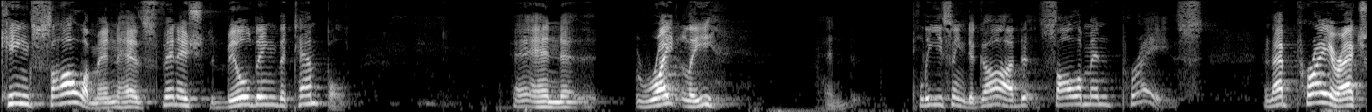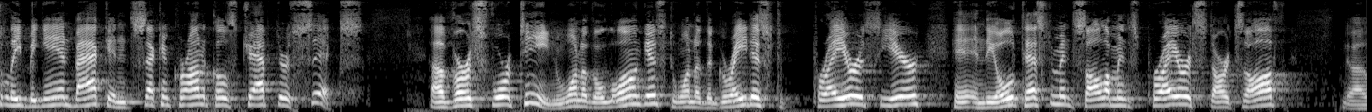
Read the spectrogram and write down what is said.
King Solomon has finished building the temple. And rightly and pleasing to God, Solomon prays. And that prayer actually began back in Second Chronicles chapter 6, uh, verse 14. One of the longest, one of the greatest prayers here in the Old Testament. Solomon's prayer starts off uh,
